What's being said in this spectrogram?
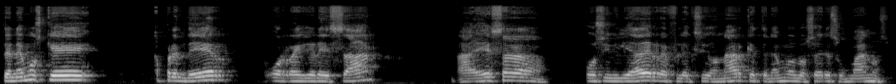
Tenemos que aprender o regresar a esa posibilidad de reflexionar que tenemos los seres humanos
